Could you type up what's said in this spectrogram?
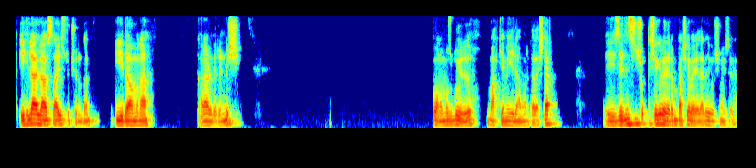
ihlal asayiş suçundan idamına karar verilmiş. Konumuz buydu. Mahkeme ilamı arkadaşlar. Ee, İzlediğiniz için çok teşekkür ederim. Başka belgelerde görüşmek üzere.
